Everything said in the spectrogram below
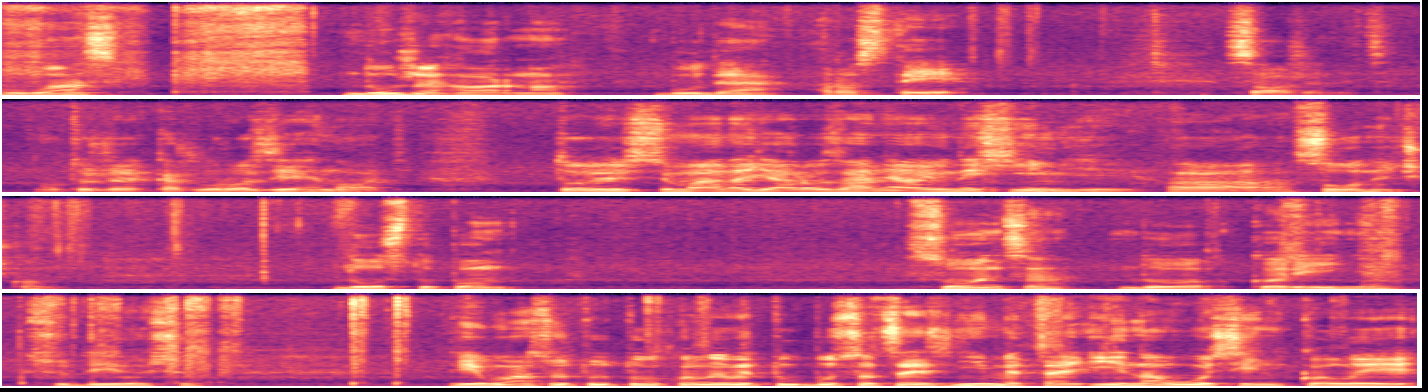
у вас дуже гарно буде рости саженець. От уже кажу, розігнати. Тобто у мене я розганяю не хімією, а сонечком. Доступом сонця до коріння сюди ось. І у вас отут, коли ви тубус оце знімете, і на осінь, коли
